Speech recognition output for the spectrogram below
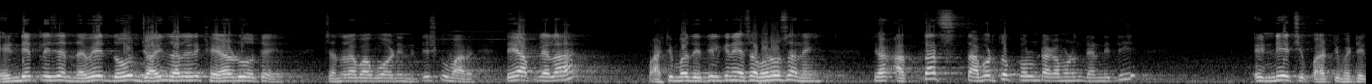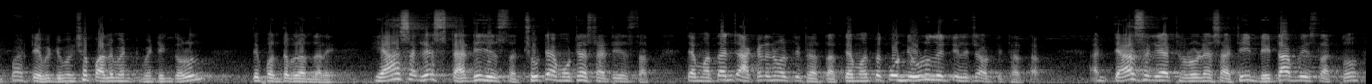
एन डी एतले जे नवे दोन जॉईन झालेले खेळाडू होते चंद्राबाबू आणि नितीश कुमार ते आपल्याला पाठिंबा देतील की नाही याचा भरोसा नाही. तेव्हा आत्ताच ताबडतोब करून टाका म्हणून त्यांनी ती एन डी एची पार्टी मिटिंग पार्टी मिटिंगपेक्षा पार्लमेंट मिटिंग करून ते पंतप्रधान झाले. ह्या सगळ्या स्ट्रॅटेजी असतात छोट्या मोठ्या स्ट्रॅटेजी असतात. त्या मतांच्या आकड्यांवरती ठरतात. त्या मतं कोण निवडून येतील याच्यावरती ठरतात. आणि त्या सगळ्या ठरवण्यासाठी डेटाबेस लागतो.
